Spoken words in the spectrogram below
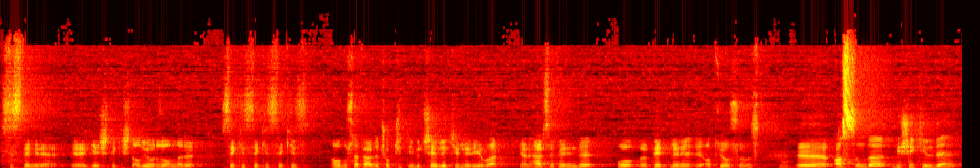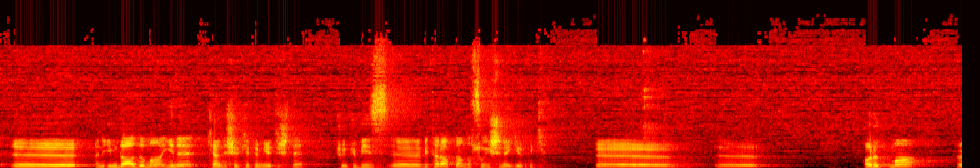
sistemine e, geçtik. İşte alıyoruz onları 8-8-8 ama bu sefer de çok ciddi bir çevre kirliliği var. Yani her seferinde o e, petleri e, atıyorsunuz. E, aslında bir şekilde e, hani imdadıma yine kendi şirketim yetişti. Çünkü biz e, bir taraftan da su işine girdik. E, e, arıtma e,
